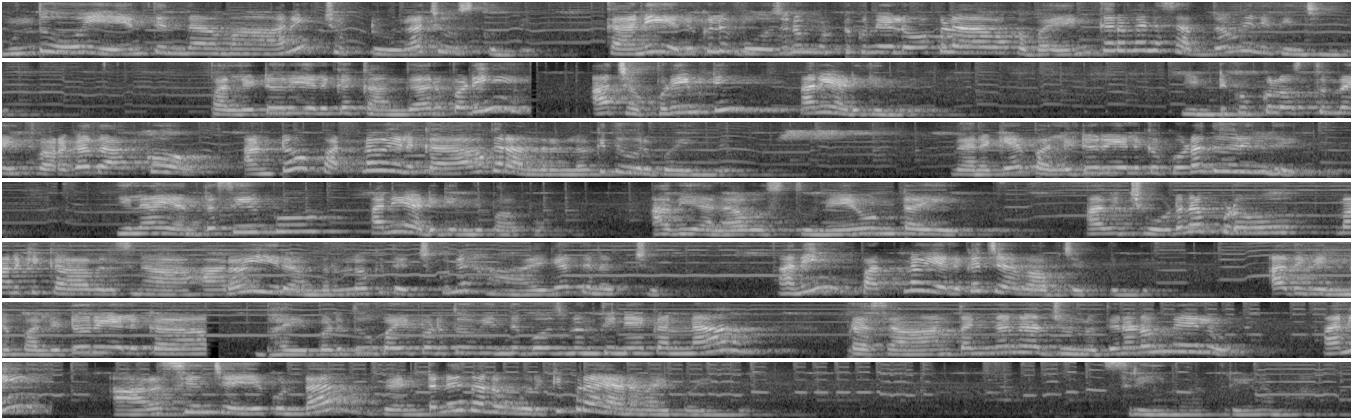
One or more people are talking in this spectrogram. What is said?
ముందు ఏం తిందామా అని చుట్టూరా చూసుకుంది. కానీ ఎలుకలు భోజనం ముట్టుకునే లోపల ఒక భయంకరమైన శబ్దం వినిపించింది. పల్లెటూరు ఎలుక కంగారు పడి ఆ చప్పుడేమిటి? అని అడిగింది. ఇంటి కుక్కలు వస్తున్నాయి త్వరగా దాక్కో అంటూ పట్నం ఎలుక ఒక రంధ్రంలోకి దూరిపోయింది. వెనకే పల్లెటూరు ఎలుక కూడా దూరింది. ఇలా ఎంతసేపు? అని అడిగింది పాపం. అవి అలా వస్తూనే ఉంటాయి. అవి చూడనప్పుడు మనకి కావలసిన ఆహారం ఈ రంధ్రంలోకి తెచ్చుకుని హాయిగా తినచ్చు అని పట్నం ఎలుక జవాబు చెప్పింది. అది విన్న పల్లెటూరు ఎలుక భయపడుతూ భయపడుతూ విందు భోజనం తినే కన్నా ప్రశాంతంగా నా జున్ను తినడం మేలు అని ఆలస్యం చేయకుండా వెంటనే తన ఊరికి ప్రయాణమైపోయింది. శ్రీమాత్రే నమః.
